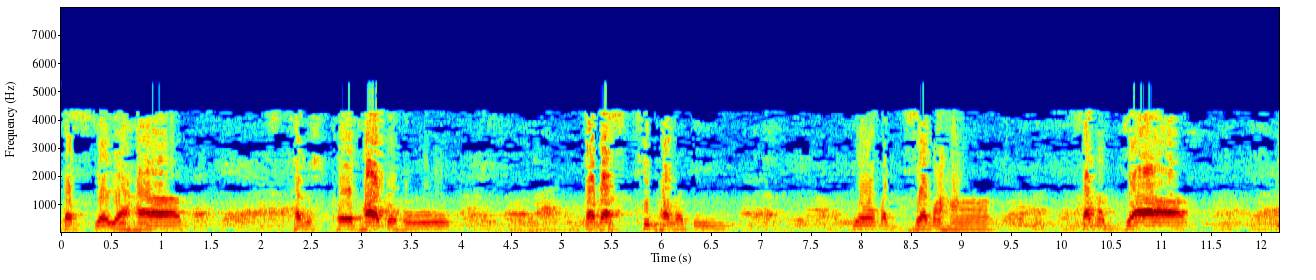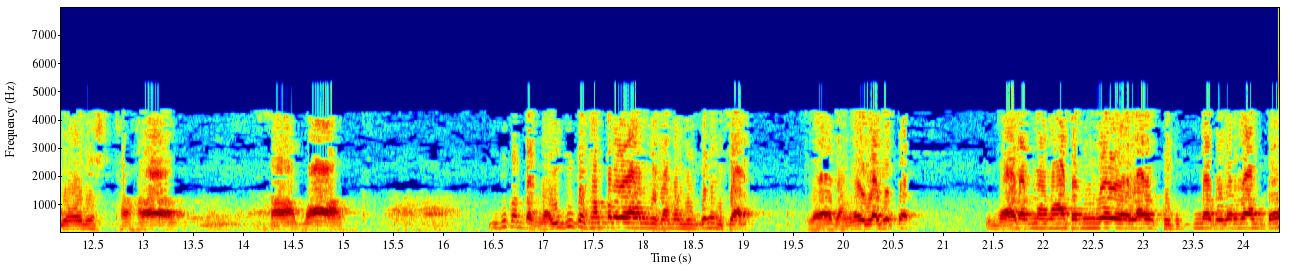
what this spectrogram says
తస్థవిష్ఠో ధాతు. తదస్థిభవతి. యో మధ్యమ. సమజ్జా. యోనిష్ఠ సా వాక్. ఇది కొంత వైదిక సంప్రదాయానికి సంబంధించిన విచారం. వేదంలో ఇలా చెప్పారు. ఈ మోడర్న్ అనాటమీలో ఎలా కుదురుతుందా కుదరదా అంటే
